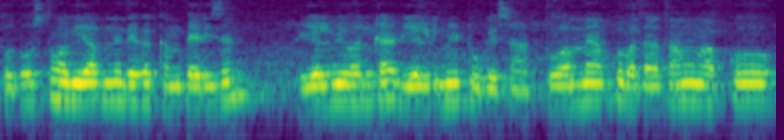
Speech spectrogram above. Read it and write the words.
तो दोस्तों, अभी आपने देखा कंपैरिजन रियल मी वन का रियल मी टू के साथ। तो अब मैं आपको बताता हूँ, आपको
